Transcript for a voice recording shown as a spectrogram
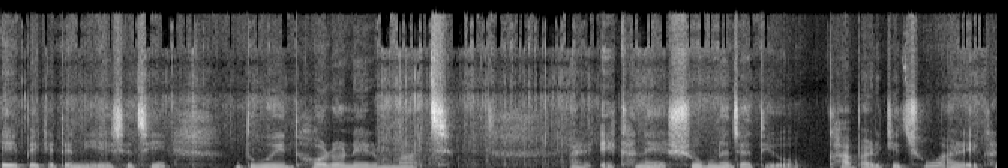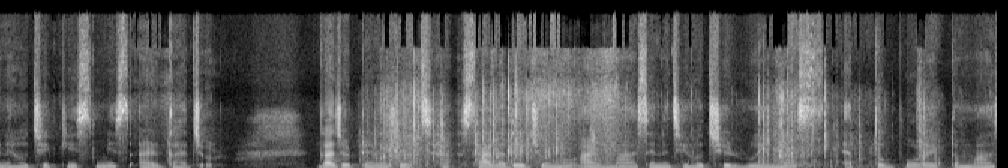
এই প্যাকেটে নিয়ে এসেছি দুই ধরনের মাছ। আর এখানে শুকনো জাতীয় খাবার কিছু, আর এখানে হচ্ছে কিশমিশ আর গাজর। গাজরটা এনেছি সালাদের জন্য, আর মাছ এনেছি হচ্ছে রুই মাছ। এত বড় একটা মাছ,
